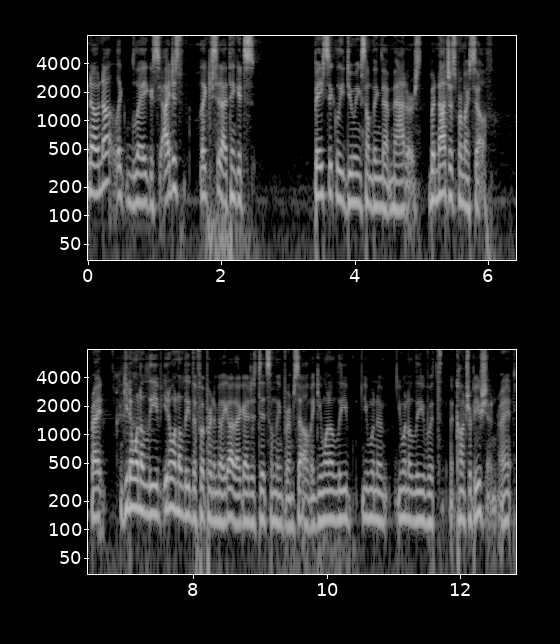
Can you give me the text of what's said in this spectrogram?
no, not like legacy. I just like you said. I think it's basically doing something that matters, but not just for myself, right? You don't want to leave. You don't want to leave the footprint and be like, oh, that guy just did something for himself. Like you want to leave. You want to. You want to leave with a contribution, right?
